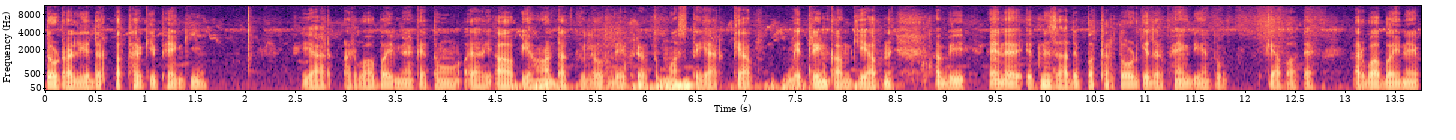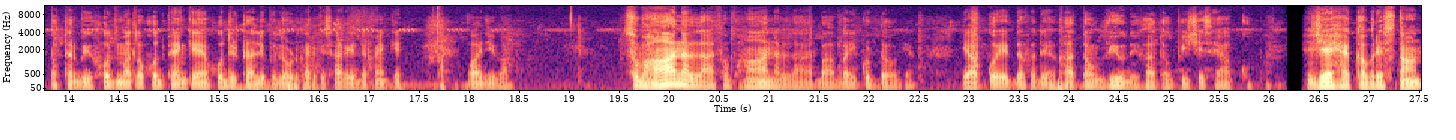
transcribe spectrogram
दो ट्राली इधर पत्थर की फेंकी है। यार, अरबाब भाई, मैं कहता हूँ आप यहाँ तक लोग देख रहे हो तो मस्त यार, क्या बेहतरीन काम किया आपने। अभी इतने ज़्यादा पत्थर तोड़ के इधर फेंक दिए तो क्या बात है। अरबाब भाई ने पत्थर भी खुद मतलब खुद फेंके हैं, खुद ही ट्राली पे लोड करके सारे इधर फेंके। वाह जी वाह। सुबहान अल्लाह सुबहान अल्लाह अरबाब भाई गुड हो गया। ये आपको एक दफ़ा दिखाता हूँ, व्यू दिखाता हूँ पीछे से आपको। ये है कब्रिस्तान,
